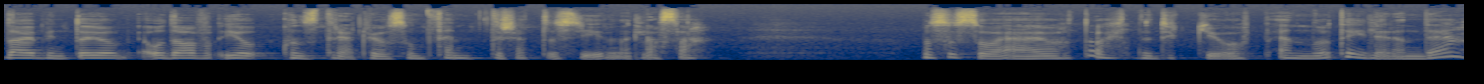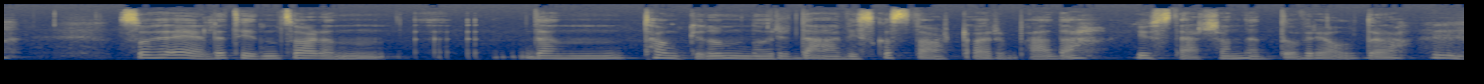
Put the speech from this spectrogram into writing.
da jobbe, og da konsentrerte vi oss om 5., 6., 7. klasse. Men så så jeg jo at oi, det dukker jo opp enda tidligere enn det. Så hele tiden så har den, den, tanken om når det er vi skal starte arbeidet, justert seg nedover i alder. Mm.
